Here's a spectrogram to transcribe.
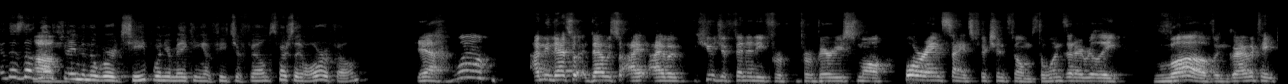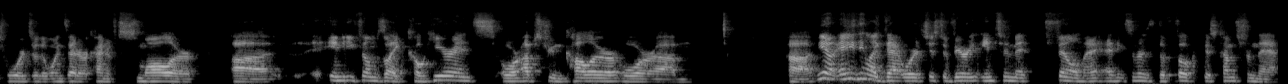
And there's no, no um, shame in the word cheap when you're making a feature film, especially a horror film. Yeah, well, I mean that's what that was. I, I have a huge affinity for for very small horror and science fiction films. The ones that I really love and gravitate towards are the ones that are kind of smaller. Uh, indie films like Coherence or Upstream Color or um, uh, you know anything like that, where it's just a very intimate film. I, I think sometimes the focus comes from that.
